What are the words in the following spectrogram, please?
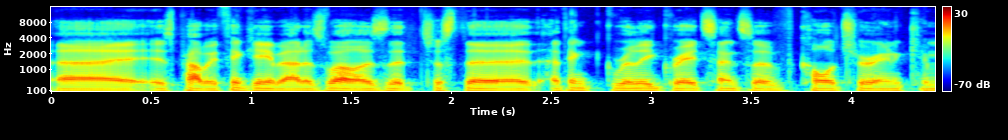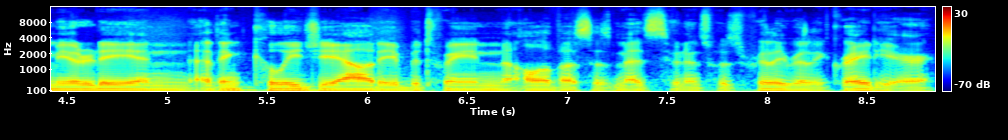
uh, is probably thinking about as well is that just the I think really great sense of culture and community, and I think collegiality between all of us as med students was really really great here.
